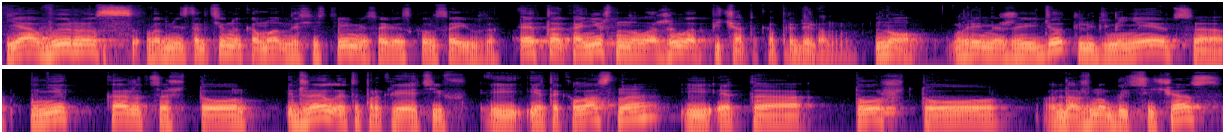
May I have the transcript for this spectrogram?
Я вырос в административно-командной системе Советского Союза. Это, конечно, наложило отпечаток определенный. Но время же идет, люди меняются. Мне кажется, что Agile – это про креатив. И это классно, и это то, что должно быть сейчас,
